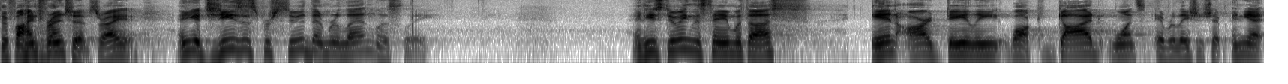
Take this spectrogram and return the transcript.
to find friendships, right? And yet Jesus pursued them relentlessly. And he's doing the same with us in our daily walk. God wants a relationship. And yet,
